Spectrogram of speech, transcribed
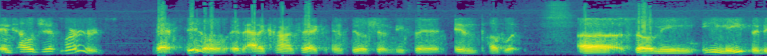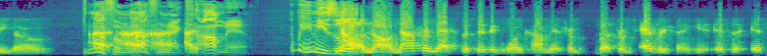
uh, intelligent words that still is out of context and still shouldn't be said in public. Uh, so I mean, he needs to be gone. Not from I- not from I- that I- comment. I mean, he's No, little- no, not from that specific one comment, from but from everything. It- It's a, it's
